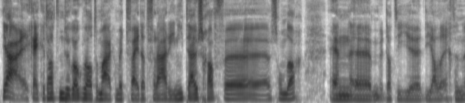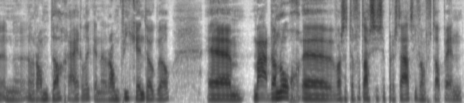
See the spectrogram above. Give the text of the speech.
ja, kijk, het had natuurlijk ook wel te maken met het feit dat Ferrari niet thuis gaf uh, zondag. En uh, dat die, die hadden echt een, een, een rampdag eigenlijk. En een rampweekend ook wel. Um, maar dan nog uh, was het een fantastische prestatie van Verstappen. En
